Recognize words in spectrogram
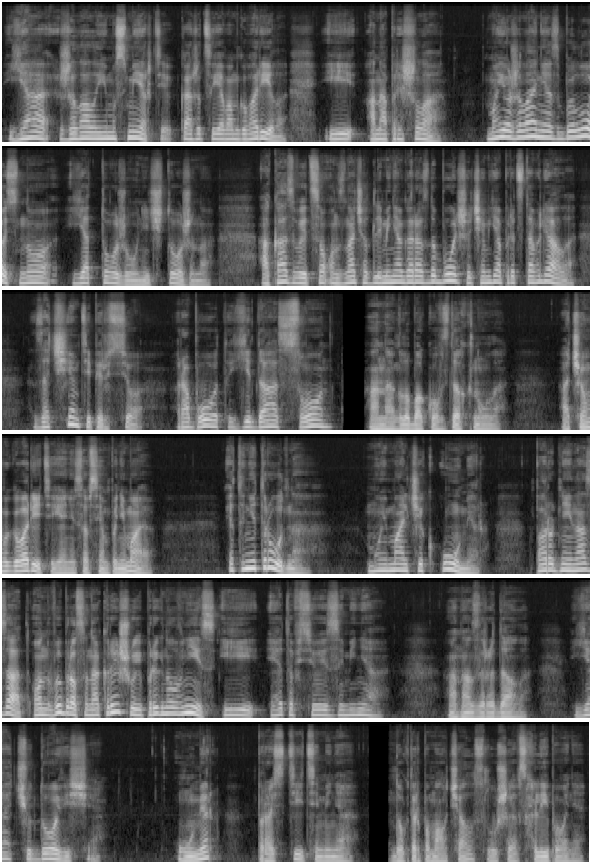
Я желала ему смерти, кажется, я вам говорила, и она пришла. Мое желание сбылось, но я тоже уничтожена. Оказывается, он значил для меня гораздо больше, чем я представляла. Зачем теперь все? Работа, еда, сон? Она глубоко вздохнула. О чем вы говорите, я не совсем понимаю. Это не трудно. Мой мальчик умер. Пару дней назад он выбрался на крышу и прыгнул вниз, и это все из-за меня. Она зарыдала. «Я чудовище!» «Умер? Простите меня!» Доктор помолчал, слушая всхлипывание.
